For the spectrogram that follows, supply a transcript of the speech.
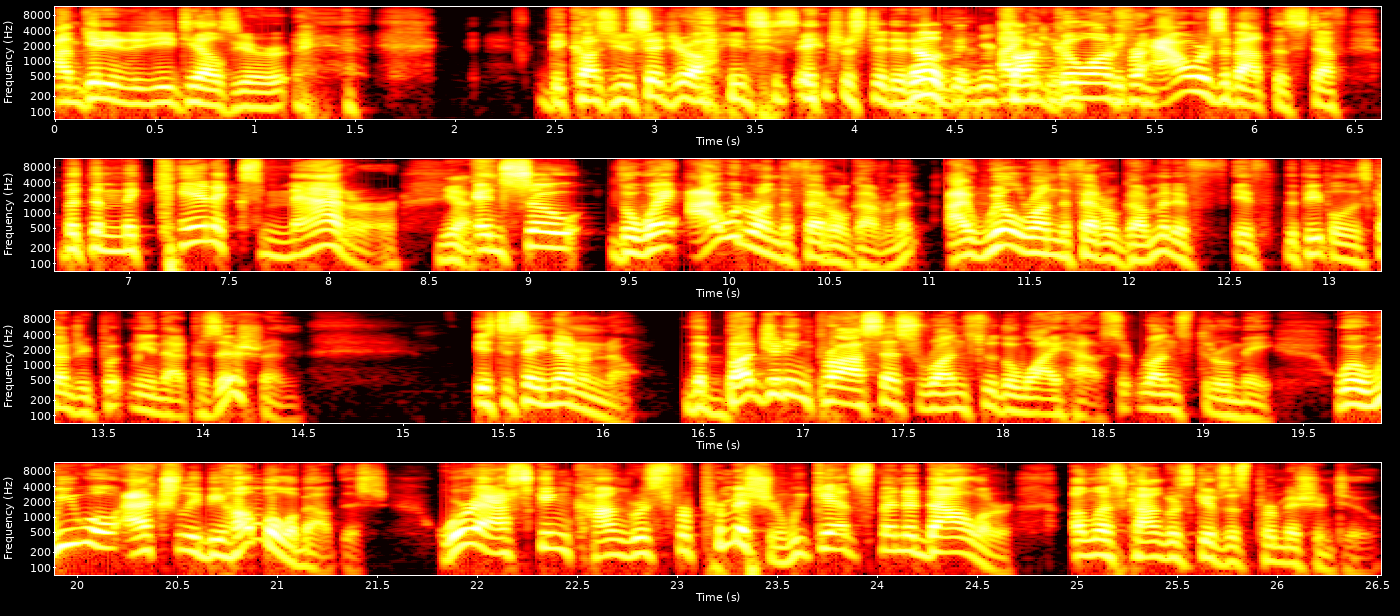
I'm getting into details here because you said your audience is interested in No, it. I could go on for hours about this stuff, but the mechanics matter. Yes. And so the way I would run the federal government, I will run the federal government if if the people of this country put me in that position, is to say no, no, no, no. The budgeting process runs through the White House. It runs through me, where we will actually be humble about this. We're asking Congress for permission. We can't spend a dollar unless Congress gives us permission to.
